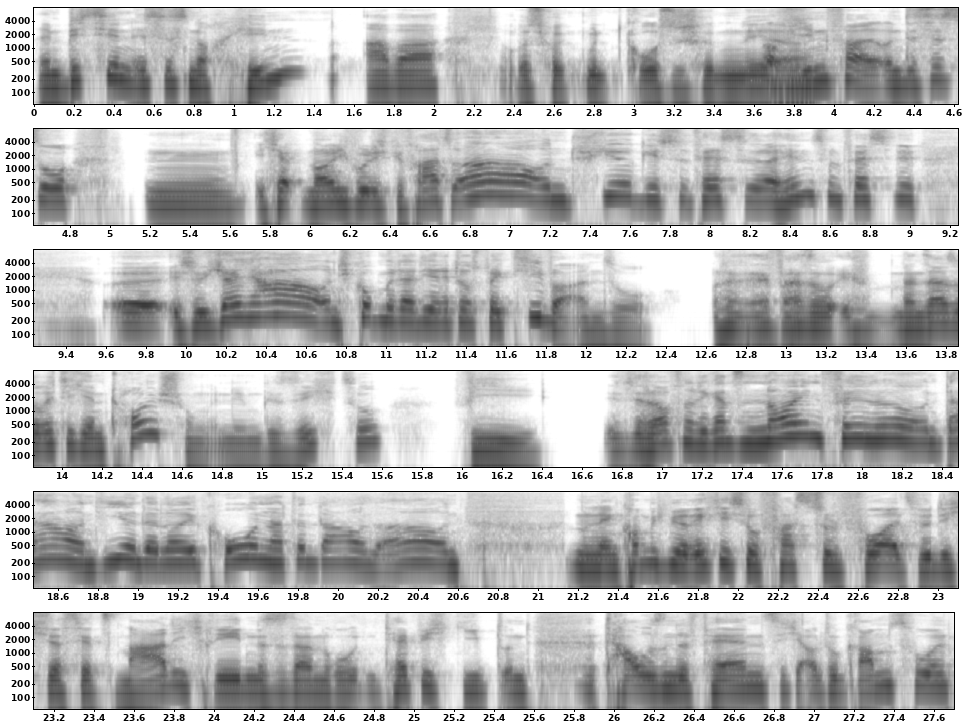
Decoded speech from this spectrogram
Ein bisschen ist es noch hin, aber Aber es rückt mit großen Schritten näher. auf jeden Fall. Und es ist so, mh, ich habe neulich wurde ich gefragt, so, ah, und hier gehst du fest dahin zum Festival? Äh, ich so, ja, ja, und ich gucke mir da die Retrospektive an, so. Und dann war so, man sah so richtig Enttäuschung in dem Gesicht, so, wie? Da laufen noch die ganzen neuen Filme und da und hier und der neue Kohn hat dann da und da und und dann komme ich mir richtig so fast schon vor, als würde ich das jetzt madig reden, dass es da einen roten Teppich gibt und tausende Fans sich Autogramms holen.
